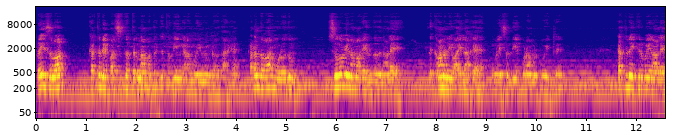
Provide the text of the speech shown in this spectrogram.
பிரைஸ் லால் கத்துடைய பரிசுத்த திருநாமத்திற்கு துதியங்கனம் மகிமை உண்டாவதாக. கடந்த வாரம் முழுவதும் சுகவீனமாக இருந்ததுனாலே இந்த காணொளி வாயிலாக உங்களை சந்திக்க கூடாமல் போயிற்று. கத்துடைய கிருபையினாலே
